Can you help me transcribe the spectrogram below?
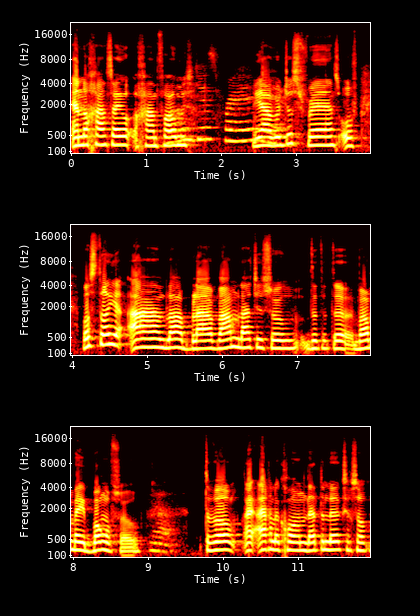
En dan gaan, zij, gaan vrouwen... We're just friends. ja, we're just friends. Of wat stel je aan, bla bla. Waarom laat je zo. Dat het, eh, waarom ben je bang of zo? Ja. Terwijl hij eigenlijk gewoon letterlijk zichzelf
